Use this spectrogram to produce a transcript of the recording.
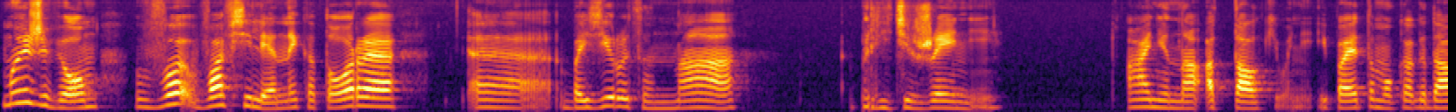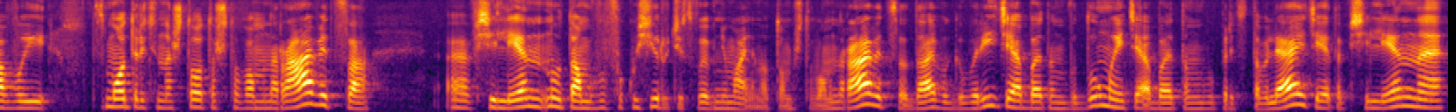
мы живем в, во Вселенной, которая э, базируется на притяжении, а не на отталкивании. И поэтому, когда вы смотрите на что-то, что вам нравится, э, Вселенная, ну, там вы фокусируете свое внимание на том, что вам нравится, да, вы говорите об этом, вы думаете об этом, вы представляете это, Вселенная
